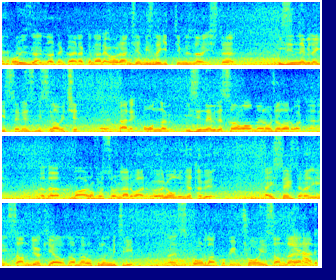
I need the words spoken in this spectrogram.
O yüzden zaten kaynaklanıyor. Yani öğrenciye biz de gittiğimizde işte izinle bile gitseniz bir sınav için yani onunla izinle bile sınav almayan hocalar var yani ya da Vardır. profesörler var. Öyle olunca tabii ya ister istemez insan diyor ki ya o zaman ben okulumu bitireyim. Ben spordan kopayım. Çoğu insanda yani genelde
